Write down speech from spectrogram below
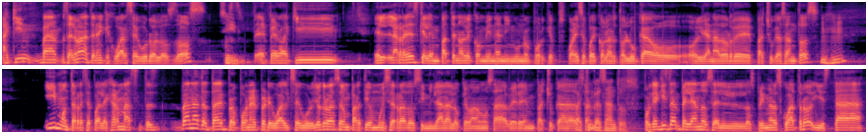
Aquí va- se le van a tener que jugar seguro los dos. Sí. Pues, eh, pero aquí el- la realidad es que el empate no le conviene a ninguno porque pues, por ahí se puede colar Toluca o, o el ganador de Pachuca Santos. Y Monterrey se puede alejar más. Entonces van a tratar de proponer, pero igual seguro. Yo creo que va a ser un partido muy cerrado, similar a lo que vamos a ver en Pachuca, Pachuca Santos. Santos. Porque aquí están peleándose el- los primeros cuatro y está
